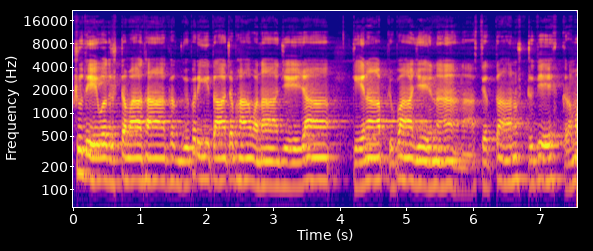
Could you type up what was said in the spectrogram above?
ಕ್ಷುದೇವ ದೃಷ್ಟಮಾಧಾ ಕೃದ್ವಿಪರೀತಾ ಚ ಭಾವನಾ ಜೇಯ ಕೇನಾಪ್ಯುಪಾಯೇನ ನಾಸ್ತ್ಯತ್ರ ಅನುಷ್ಠಿತೇ ಕ್ರಮ.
